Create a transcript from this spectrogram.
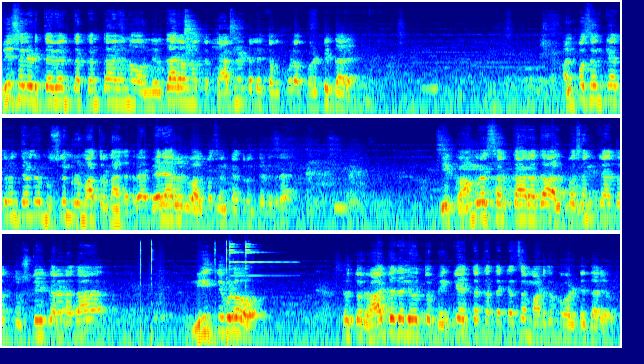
ಮೀಸಲಿಡ್ತೇವೆ ಅಂತಕ್ಕಂಥ ಏನು ನಿರ್ಧಾರವನ್ನು ಕ್ಯಾಬಿನೆಟ್ ಅಲ್ಲಿ ತೆಗೆದುಕೊಳ್ಳೋಕೆ ಹೊರಟಿದ್ದಾರೆ. ಅಲ್ಪಸಂಖ್ಯಾತರು ಅಂತ ಹೇಳಿದ್ರೆ ಮುಸ್ಲಿಮರು ಮಾತ್ರನಾಗದ್ರೆ ಬೇರೆ ಯಾರು ಇಲ್ವಾ ಅಲ್ಪಸಂಖ್ಯಾತರು ಅಂತ ಹೇಳಿದ್ರೆ? ಈ ಕಾಂಗ್ರೆಸ್ ಸರ್ಕಾರದ ಅಲ್ಪಸಂಖ್ಯಾತ ತುಷ್ಟೀಕರಣದ ನೀತಿಗಳು ಇವತ್ತು ರಾಜ್ಯದಲ್ಲಿ ಇವತ್ತು ಬೆಂಕಿ ಎತ್ತಕ್ಕಂಥ ಕೆಲಸ ಮಾಡೋದಕ್ಕೆ ಹೊರಟಿದ್ದಾರೆ ಅವರು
